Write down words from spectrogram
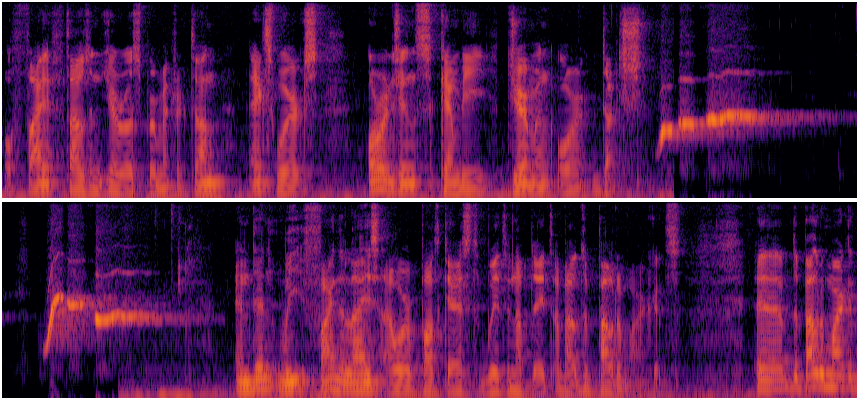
of 5000 euros per metric ton, ex works origins can be German or Dutch. And then we finalize our podcast with an update about the powder market. Uh, the powder market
